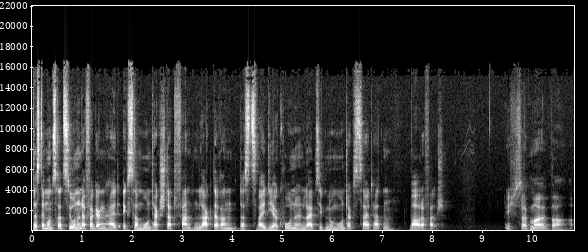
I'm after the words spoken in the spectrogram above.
Dass Demonstrationen in der Vergangenheit extra montags stattfanden, lag daran, dass zwei Diakone in Leipzig nur Montagszeit hatten. Wahr oder falsch? Ich sag mal wahr.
